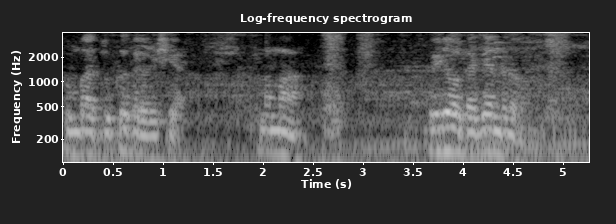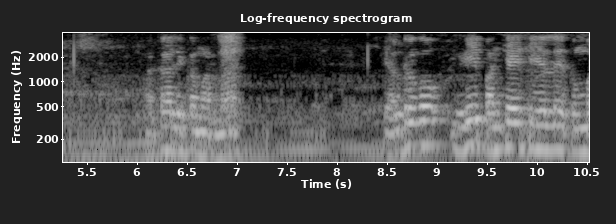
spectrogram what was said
ತುಂಬ ದುಃಖಕರ ವಿಷಯ. ನಮ್ಮ ವಿಡಿಯೋ ಗಜೇಂದ್ರ ಅಕಾಲಿಕ ಮರಣ ಎಲ್ರಿಗೂ ಇಡೀ ಪಂಚಾಯಿತಿಯಲ್ಲೇ ತುಂಬ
